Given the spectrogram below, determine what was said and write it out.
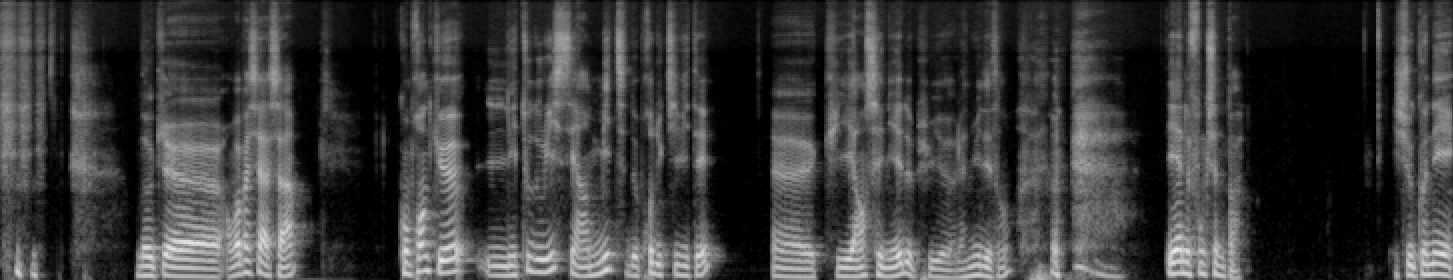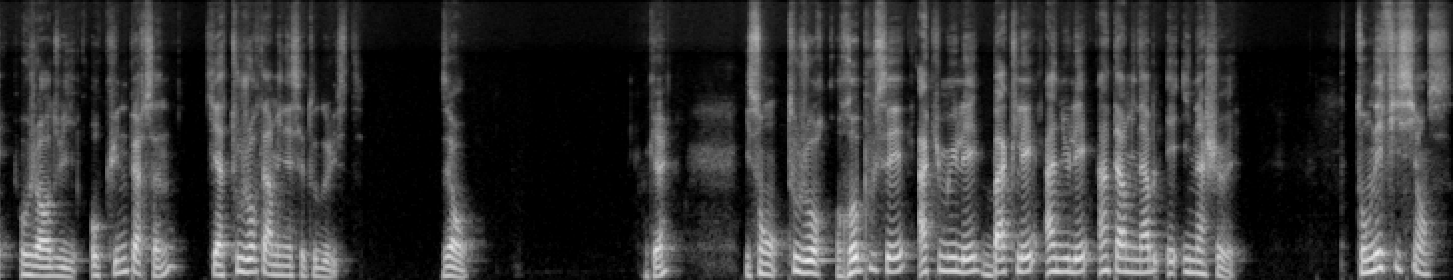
Donc, euh, on va passer à ça. Comprendre que les to-do lists, c'est un mythe de productivité. Euh, qui est enseignée depuis la nuit des temps, et elle ne fonctionne pas. Je connais aujourd'hui aucune personne qui a toujours terminé ses to-do list. Zéro. Ok? Ils sont toujours repoussés, accumulés, bâclés, annulés, interminables et inachevés. Ton efficience,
